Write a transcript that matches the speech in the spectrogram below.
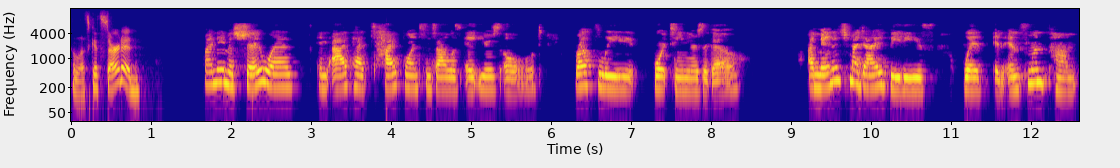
So let's get started. My name is Shay Webb and I've had type 1 since I was 8 years old, roughly 14 years ago. I managed my diabetes with an insulin pump,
